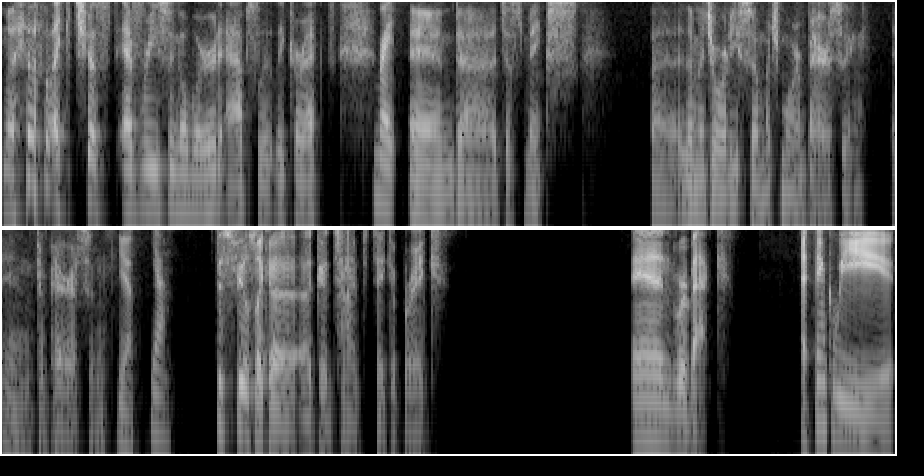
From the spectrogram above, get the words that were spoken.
Like, like just every single word, absolutely correct, Right. and uh, just makes uh, the majority so much more embarrassing in comparison. Yeah. Yeah. This feels like a, a good time to take a break. And we're back. I think we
